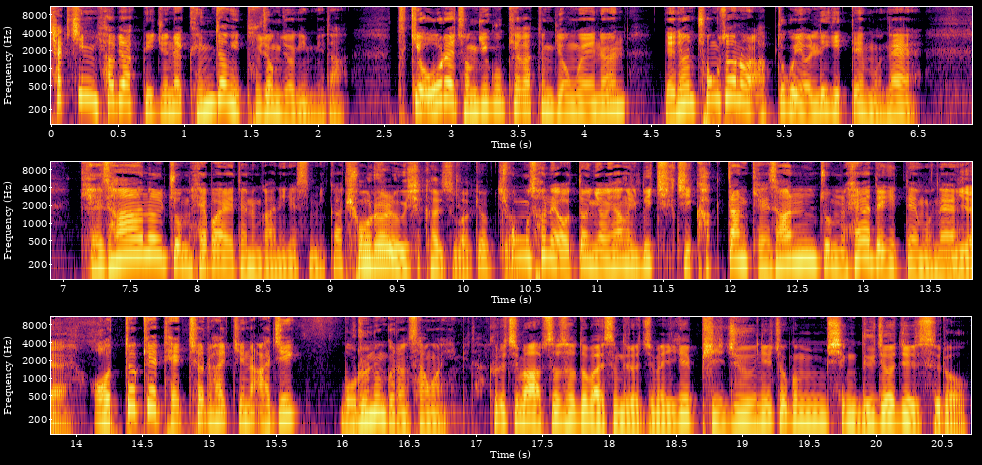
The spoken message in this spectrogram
핵심 협약 비준에 굉장히 부정적입니다. 특히 올해 정기국회 같은 경우에는 내년 총선을 앞두고 열리기 때문에 계산을 좀 해봐야 되는 거 아니겠습니까? 표를 의식할 수밖에 없죠. 총선에 어떤 영향을 미칠지 각 당 계산 좀 해야 되기 때문에 예. 어떻게 대처를 할지는 아직 모르는 그런 상황입니다. 그렇지만 앞서서도 말씀드렸지만 이게 비준이 조금씩 늦어질수록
